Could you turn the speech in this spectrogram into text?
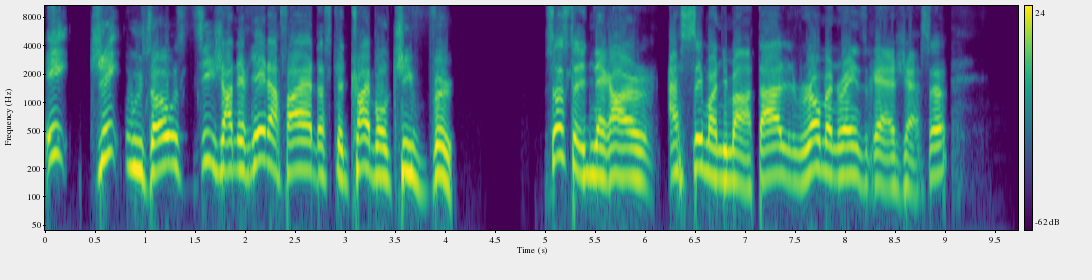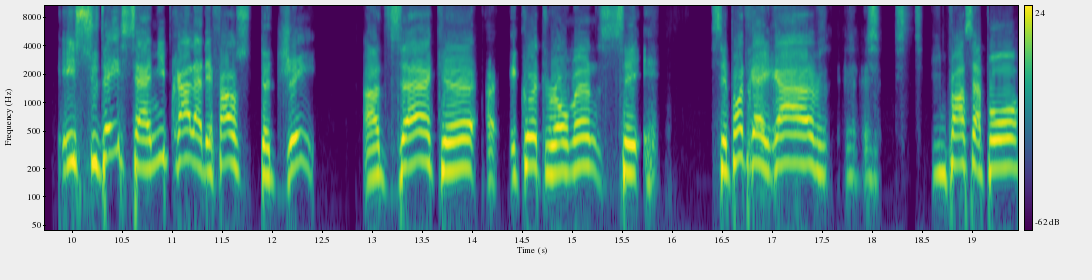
Et Jay Usos dit J'en ai rien à faire de ce que le Tribal Chief veut. Ça, c'est une erreur assez monumentale. Roman Reigns réagit à ça. Et soudain, Sammy prend la défense de Jay en disant que, euh, écoute, Roman, c'est, c'est pas très grave. Il pensait pas.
